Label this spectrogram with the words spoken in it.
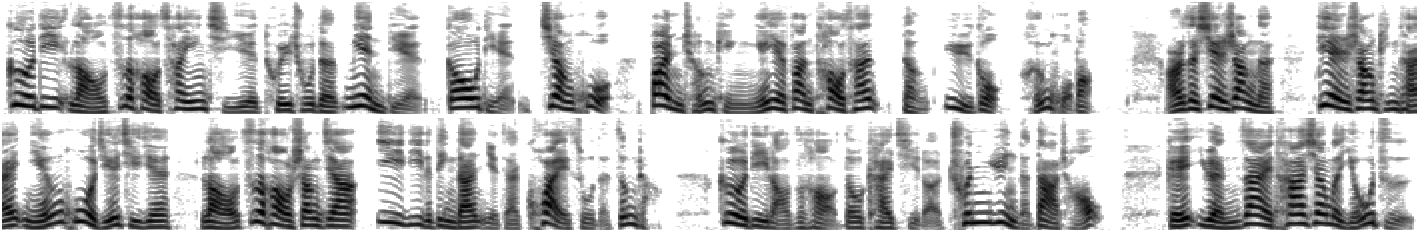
各地老字号餐饮企业推出的面点、糕点、酱货、半成品、年夜饭套餐等预购很火爆；而在线上呢，电商平台年货节期间，老字号商家异地的订单也在快速的增长，各地老字号都开启了春运的大潮，给远在他乡的游子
